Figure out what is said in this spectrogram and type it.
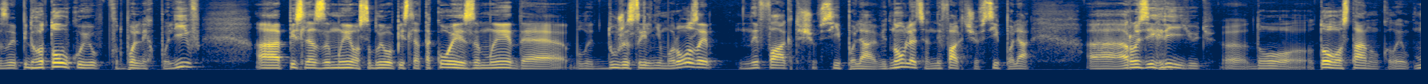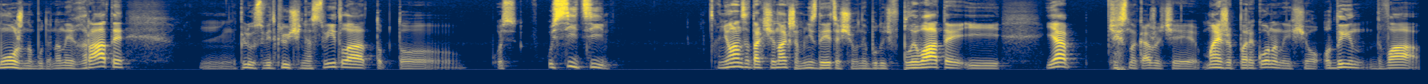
з підготовкою футбольних полів. після зими, особливо після такої зими, де були дуже сильні морози. Не факт, що всі поля відновляться, не факт, що всі поля е, розігріють е, до того стану, коли можна буде на них грати. Плюс відключення світла. Тобто, ось усі ці нюанси, так чи інакше, мені здається, що вони будуть впливати. І я, чесно кажучи, майже переконаний, що один, два,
